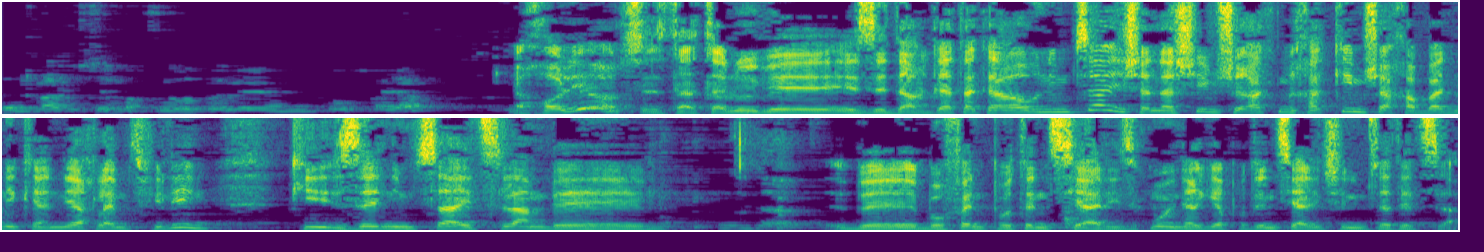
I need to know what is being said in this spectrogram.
אין משהו שמחזיר אותו למקור חייו? יכול להיות, זה תלוי באיזה דרגת הכרה הוא נמצא, יש אנשים שרק מחכים שהחב"דניק יניח להם תפילין, כי זה נמצא אצלם ב... באופן פוטנציאלי, זה כמו אנרגיה פוטנציאלית שנמצאת אצלם,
